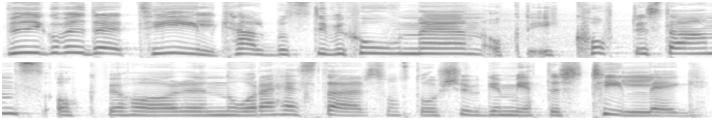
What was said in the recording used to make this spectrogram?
Vi går vidare till kallblodsdivisionen och det är kortdistans och vi har några hästar som står 20 meters tillägg.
